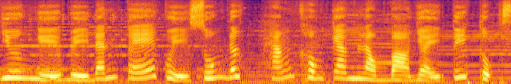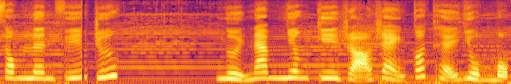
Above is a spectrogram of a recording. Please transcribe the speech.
Dương Nghĩa bị đánh té quỵ xuống đất, Hắn không cam lòng bò dậy tiếp tục xông lên phía trước. Người nam nhân kia rõ ràng có thể dùng một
